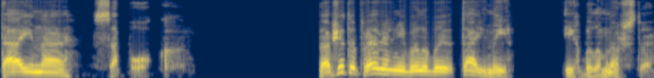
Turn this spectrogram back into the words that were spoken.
Тайна сапог. Вообще-то правильнее было бы тайны. Их было множество.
